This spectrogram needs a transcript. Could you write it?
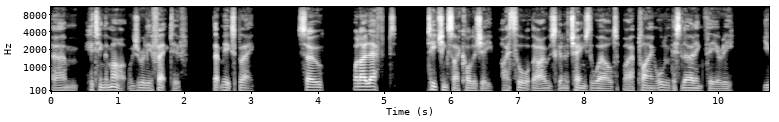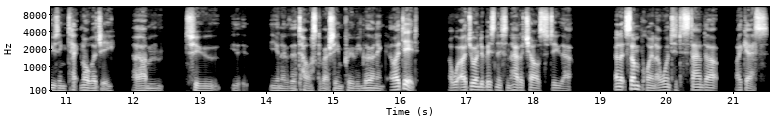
um, hitting the mark, was really effective. Let me explain. So, when I left teaching psychology, I thought that I was going to change the world by applying all of this learning theory using technology um, to, you know, the task of actually improving learning. And I did. I, I joined a business and had a chance to do that. And at some point, I wanted to stand up I guess,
